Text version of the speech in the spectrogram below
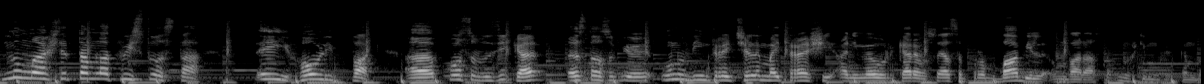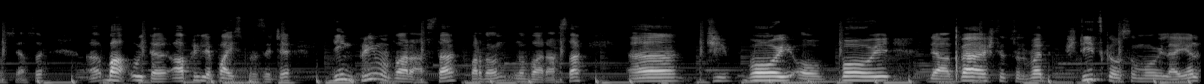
Nu mă așteptam la twist-ul ăsta. Ei, holy fuck. Uh, pot să vă zic că ăsta o să fie unul dintre cele mai trashy animeuri care o să iasă probabil în vara asta. Nu știm încă când o să iasă. Uh, ba, uite, aprilie 14. Din primăvara asta, pardon, nu vara asta. Uh, și boy, oh boy, de-abia aștept să-l văd, știți că o să mă uit la el.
